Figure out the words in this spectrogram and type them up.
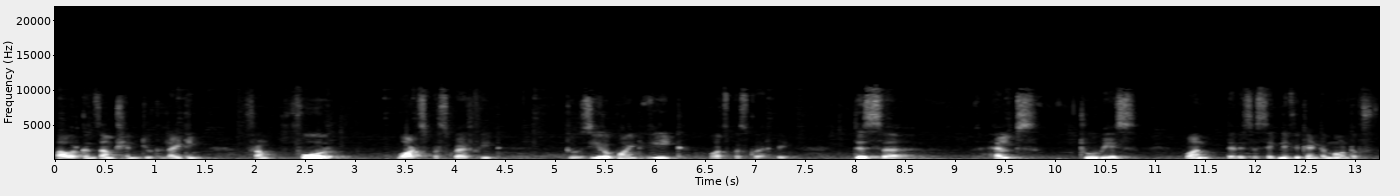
power consumption due to lighting from 4 watts per square feet to 0.8 watts per square feet. This uh, helps two ways. One, there is a significant amount of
